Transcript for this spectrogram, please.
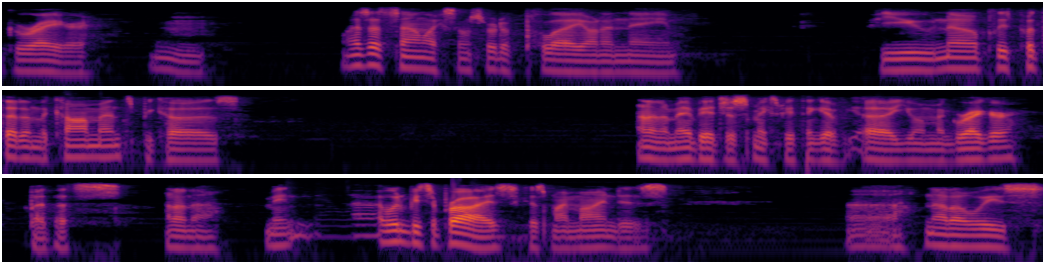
Grayer hmm why does that sound like some sort of play on a name if you know please put that in the comments because I don't know. Maybe it just makes me think of uh, Ewan McGregor, but that's I don't know. I mean, I wouldn't be surprised because my mind is uh, not always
